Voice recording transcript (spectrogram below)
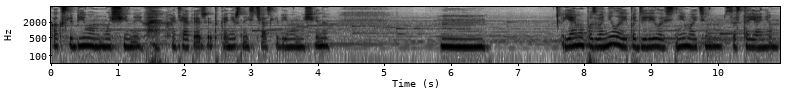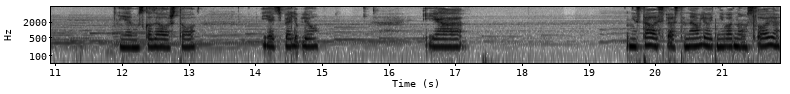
как с любимым мужчиной. Хотя, опять же, это, конечно, и сейчас любимый мужчина. Я ему позвонила и поделилась с ним этим состоянием. Я ему сказала, что я тебя люблю. Я не стала себя останавливать ни в одном слове,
